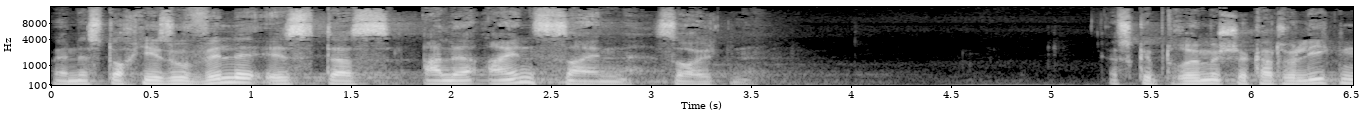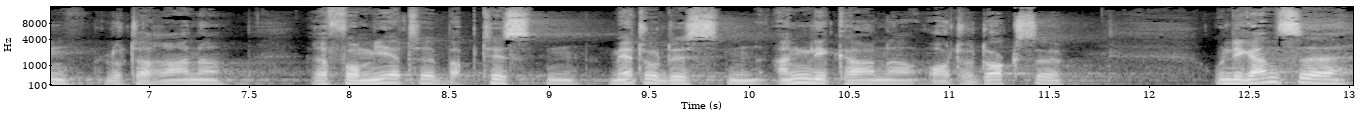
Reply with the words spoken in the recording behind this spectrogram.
Wenn es doch Jesu Wille ist, dass alle eins sein sollten. Es gibt römische Katholiken, Lutheraner, Reformierte, Baptisten, Methodisten, Anglikaner, Orthodoxe und die ganze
